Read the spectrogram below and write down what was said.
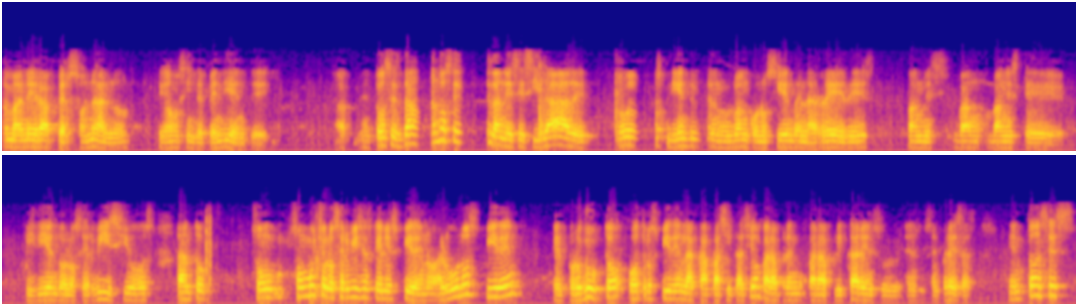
manera personal, ¿no? digamos, independiente. Entonces, dándose la necesidad de nuevos clientes que nos van conociendo en las redes, van, van, van este, pidiendo los servicios, tanto son, muchos los servicios que ellos piden, ¿no? Algunos piden el producto, otros piden la capacitación para, para aplicar en, en sus empresas. Entonces,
